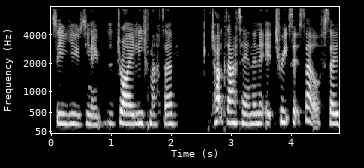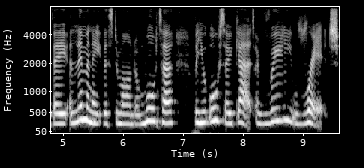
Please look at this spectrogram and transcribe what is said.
So you use, you know, dry leaf matter tuck that in and it, it, treats itself. So they eliminate this demand on water, but you also get a really rich,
